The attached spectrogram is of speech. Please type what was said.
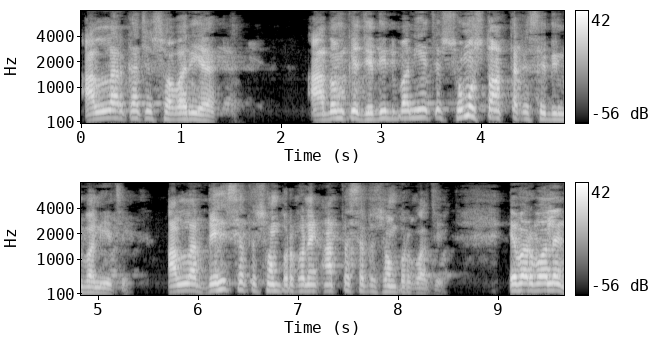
আল্লাহর কাছে সবারই এক। আদমকে যেদিন বানিয়েছে, সমস্ত আত্মাকে সেদিন বানিয়েছে। আল্লাহর দেহের সাথে সম্পর্ক নেই, আত্মার সাথে সম্পর্ক আছে। এবার বলেন,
